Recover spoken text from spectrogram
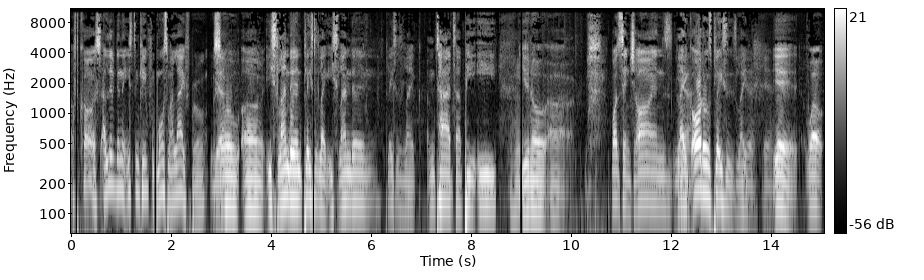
of course. I lived in the Eastern Cape for most of my life, bro. Yeah. So, uh, East London, places like East London, places like Mthatha, PE, Mm-hmm. you know, uh, Port St. John's, like Yeah. all those places, like, Yeah, yeah. yeah. Well,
